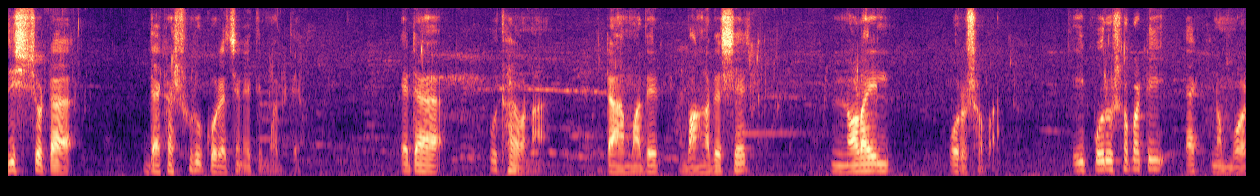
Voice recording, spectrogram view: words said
দৃশ্যটা দেখা শুরু করেছেন ইতিমধ্যে। এটা কোথাও না, এটা আমাদের বাংলাদেশের নড়াইল পৌরসভা। এই পৌরসভাটি এক নম্বর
